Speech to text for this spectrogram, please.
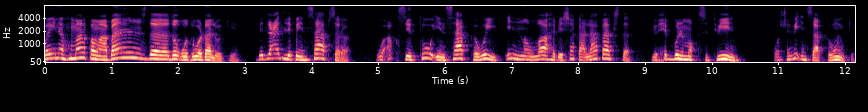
بینهما په مابینځ د دغو دوو ډلو کې بالعدل په انصاف سره واقسطو انصاف کوئ ان الله بېشکه الله پاک شته یحب المقسطین خوښوي انصاف کوونکي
